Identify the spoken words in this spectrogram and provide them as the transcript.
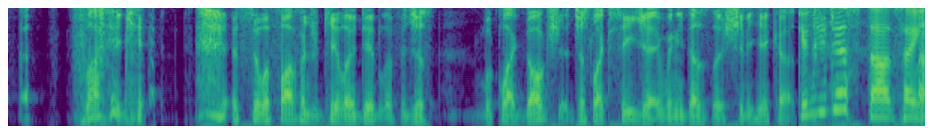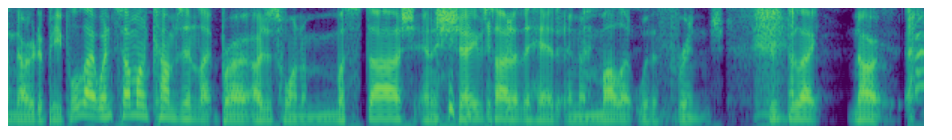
like it's still a 500 kilo deadlift. It just look like dog shit. Just like CJ when he does those shitty haircuts. can you just start saying no to people? Like when someone comes in, like, bro, I just want a mustache and a shaved side of the head and a mullet with a fringe. Just be like, no.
